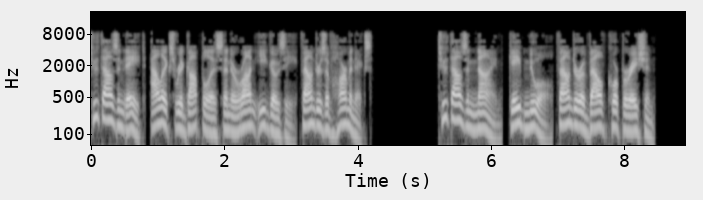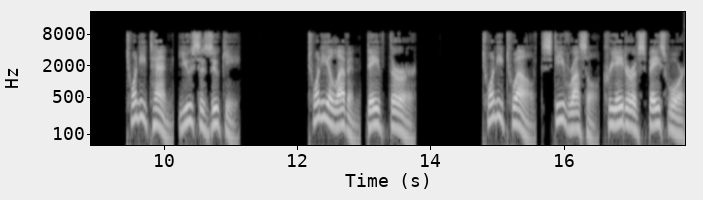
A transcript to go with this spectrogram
2008, Alex Rigopoulos and Eran Egozy founders of Harmonix. 2009, Gabe Newell founder of Valve Corporation 2010, Yu Suzuki. 2011, Dave Theurer. 2012, Steve Russell creator of Spacewar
